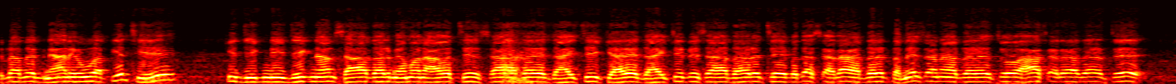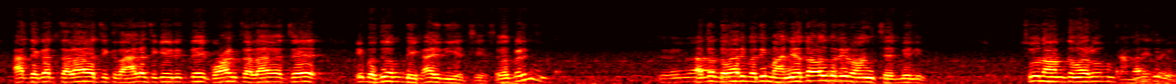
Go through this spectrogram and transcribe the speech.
એટલે અમે જ્ઞાન એવું આપીએ છીએ કે જે જ્ઞ- જ્ઞાન શા આધારે મહેમાન આવે છે શા આધારે જાય છે, ક્યારે જાય છે તે શા આધારે છે, બધા શાના આધારે, તમે શાના આધારે છો, આ શાના આધારે છે. આ જગત ચલાવે છે, ચાલે છે, કેવી રીતે, કોણ ચલાવે છે, એ બધું અમે દેખાડી દઈએ છીએ. સમજ પડે ને? આ તો તમારી બધી માન્યતાઓ જ બધી રોંગ છે બેલી. શું નામ તમારું? કાંતિભાઈ.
